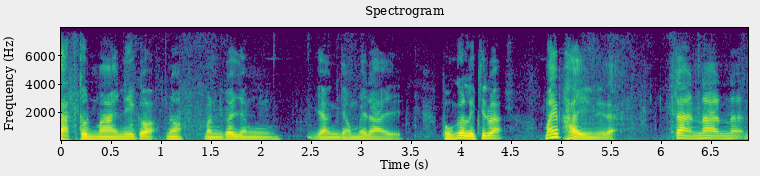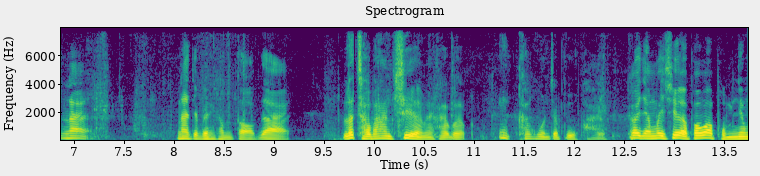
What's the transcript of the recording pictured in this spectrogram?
ตัดต้นไม้นี่ก็เนาะมันก็ยังยังยังไม่ได้ ผมก็เลยคิดว่า ไม้ไผ่นี่แหละน่าน่าน่าน่าน่าจะเป็นคำตอบได้ แล้วชาวบ้านเชื่อไหมครับว่าอื้อเขาควรจะปลูกไผ่ก็ยังไม่เชื่อ เพราะว่าผมยัง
